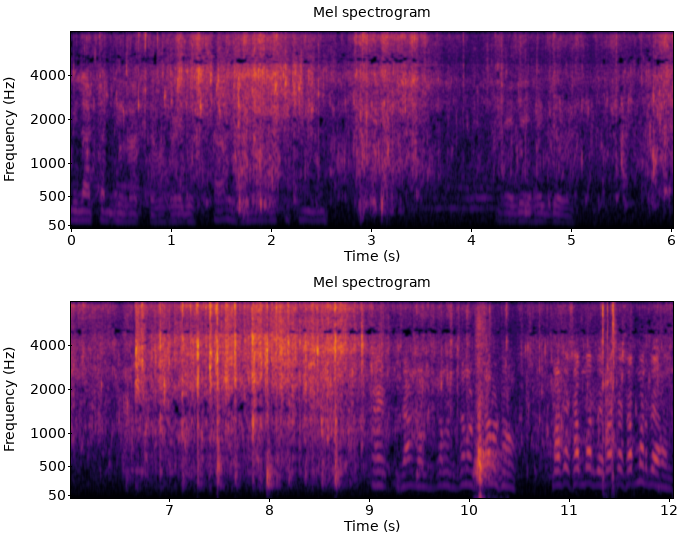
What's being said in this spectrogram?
বিলাটটা বিলাটটা হয়ে গেছে রেডি হয়ে যাবে হ্যাঁ যা মাথা সব মারবে মাথা সব মারবে এখন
